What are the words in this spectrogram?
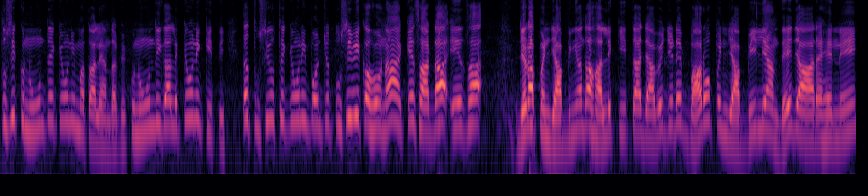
ਤੁਸੀਂ ਕਾਨੂੰਨ ਤੇ ਕਿਉਂ ਨਹੀਂ ਮਤਾ ਲਿਆਂਦਾ? ਕਿ ਕਾਨੂੰਨ ਦੀ ਗੱਲ ਕਿਉਂ ਨਹੀਂ ਕੀਤੀ? ਤਾਂ ਤੁਸੀਂ ਉੱਥੇ ਕਿਉਂ ਨਹੀਂ ਪਹੁੰਚੇ? ਤੁਸੀਂ ਵੀ ਕਹੋ ਨਾ ਕਿ ਸਾਡਾ ਇਹਦਾ ਜਿਹੜਾ ਪੰਜਾਬੀਆਂ ਦਾ ਹੱਲ ਕੀਤਾ ਜਾਵੇ, ਜਿਹੜੇ ਬਾਹਰੋਂ ਪੰਜਾਬੀ ਲਿਆਂਦੇ ਜਾ ਰਹੇ ਨੇ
